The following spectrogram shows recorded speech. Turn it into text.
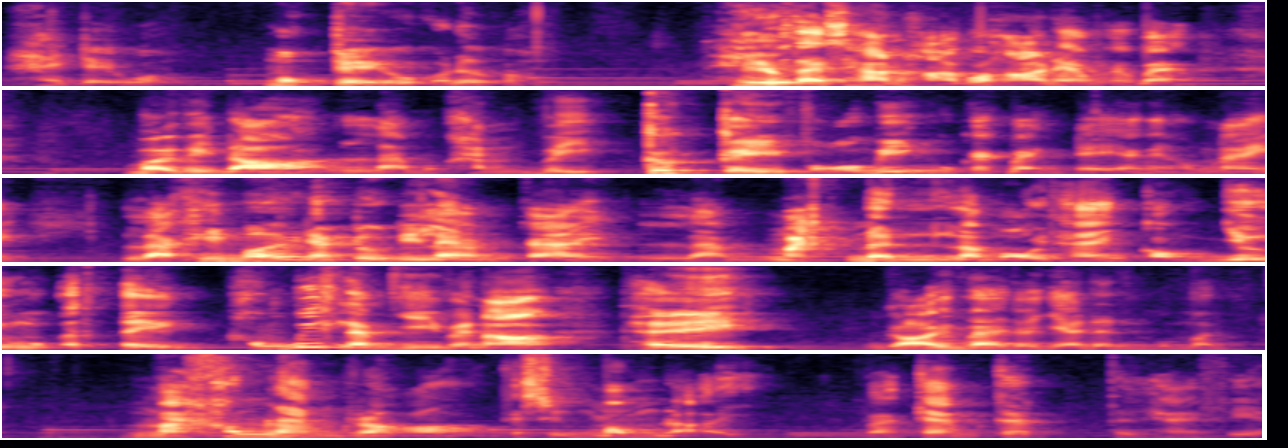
2 triệu không? Một triệu có được không? Hiểu tại sao anh hỏi câu hỏi này không các bạn? Bởi vì đó là một hành vi cực kỳ phổ biến của các bạn trẻ ngày hôm nay. Là khi mới ra trường đi làm một cái, là mặc định là mỗi tháng còn dư một ít tiền, không biết làm gì với nó, thì gửi về cho gia đình của mình. Mà không làm rõ cái sự mong đợi và cam kết từ hai phía.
